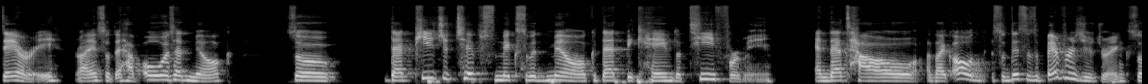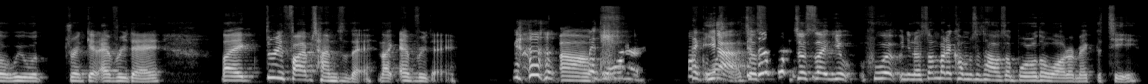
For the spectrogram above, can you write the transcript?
dairy right? So they have always had milk so that PG tips mixed with milk, that became the tea for me. And that's how like, oh, so this is a beverage you drink. So we would drink it every day, like three, five times a day, like every day. Um, like water. Like yeah, water. just just like you who you know, somebody comes to the house, I'll boil the water, make the tea.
